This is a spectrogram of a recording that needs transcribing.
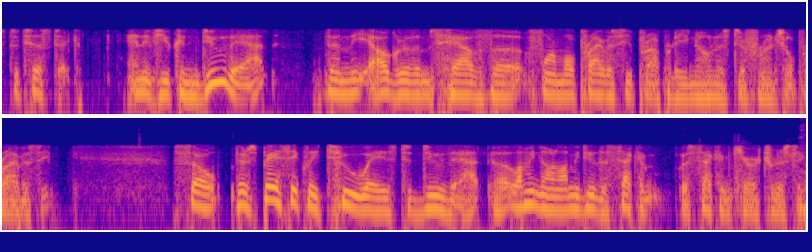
statistic. And if you can do that, then the algorithms have the formal privacy property known as differential privacy. So there's basically two ways to do that. Uh, let me know. Let me do the second the second characteristic.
